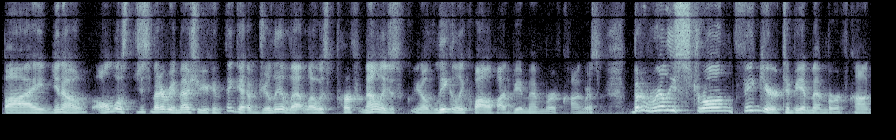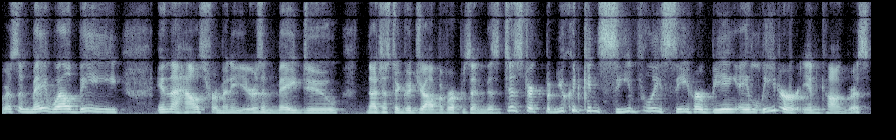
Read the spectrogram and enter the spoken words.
by you know almost just about every measure you can think of. Julia Letlow is perfect, not only just you know legally qualified to be a member of Congress, but a really strong figure to be a member of Congress, and may well be in the House for many years, and may do not just a good job of representing this district, but you could conceivably see her being a leader in Congress,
